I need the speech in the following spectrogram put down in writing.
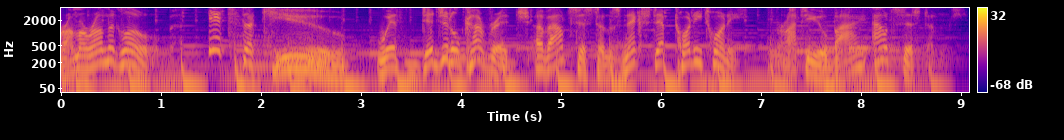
from around the globe. It's theCUBE, with digital coverage of OutSystems Next Step 2020. Brought to you by OutSystems.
